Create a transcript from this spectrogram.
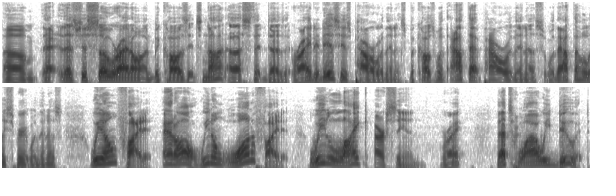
um, that, that's just so right on because it's not us that does it, right? It is His power within us. Because without that power within us, without the Holy Spirit within us, we don't fight it at all. We don't want to fight it. We like our sin, right? That's Right. why we do it.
